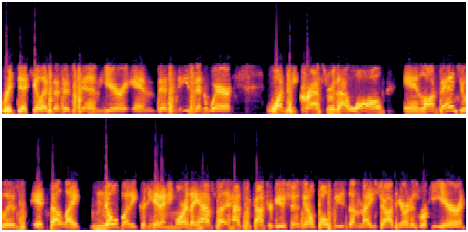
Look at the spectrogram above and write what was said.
ridiculous as it's been here in this season, where once he crashed through that wall in Los Angeles, it felt like nobody could hit anymore. And they have some, had some contributions. You know, Volpe's done a nice job here in his rookie year, and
